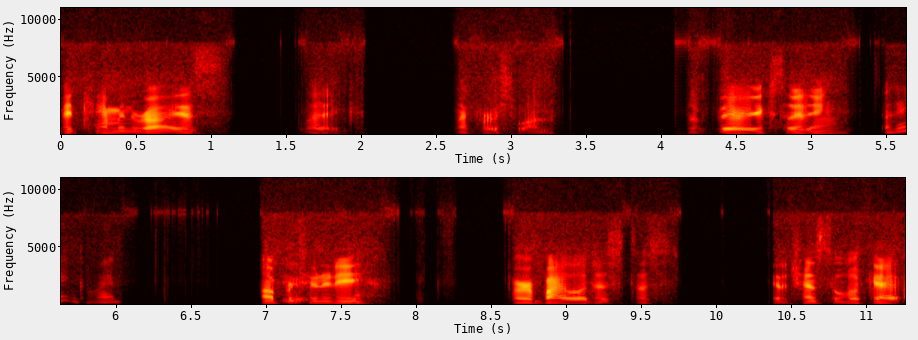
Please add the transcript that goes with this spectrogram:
mid-Cayman Rise leg, my first one. It's a very exciting Okay, go ahead. opportunity for a biologist to get a chance to look at.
